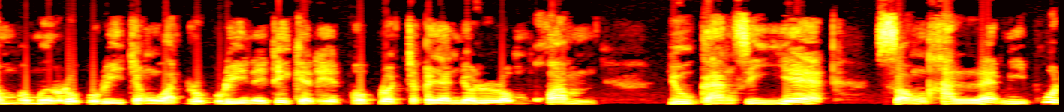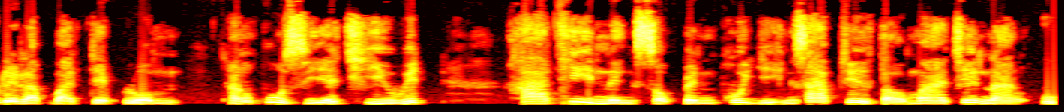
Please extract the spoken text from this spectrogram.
อำเภอเมืองลบบุรีจังหวัดลบบุรีในที่เกิดเหตุพบรถจักรยานยนต์ล้มคว่ำอยู่กลางสี่แยกสองคันและมีผู้ได้รับบาดเจ็บรวม ทั้งผู้เสียชีวิต คาที่หนึ่งศพเป็นผู้หญิงทราบชื่อต่อมาชื่อนางอุ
